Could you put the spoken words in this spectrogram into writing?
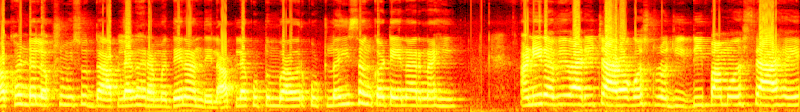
अखंड लक्ष्मीसुद्धा आपल्या घरामध्ये नांदेल. आपल्या कुटुंबावर कुठलंही संकट येणार नाही. आणि रविवारी चार ऑगस्ट रोजी दीपामावस्या आहे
